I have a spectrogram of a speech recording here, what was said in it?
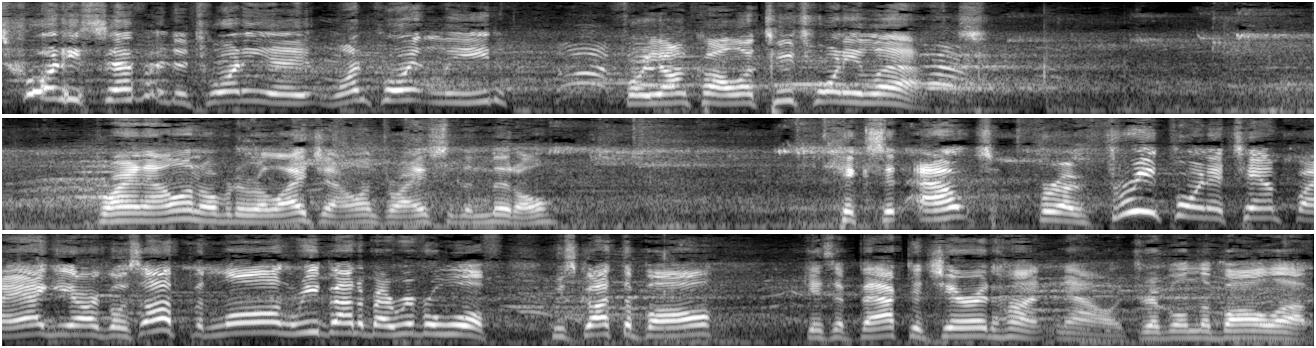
27 to 28, one point lead for Yoncalla, 220 left. Brian Allen over to Elijah Allen, drives to the middle kicks it out for a three point attempt by Aguilar, goes up and long, rebounded by River Wolf, who's got the ball, gives it back to Jared Hunt now, dribbling the ball up.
